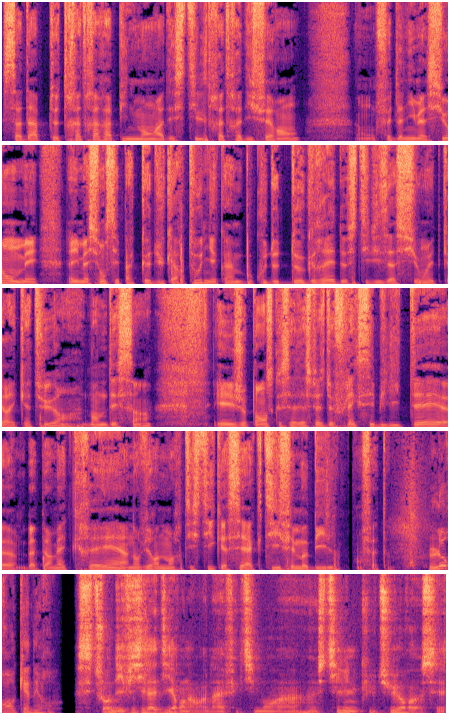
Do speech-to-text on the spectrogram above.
s'adaptent très très rapidement à des styles très très différents. On fait de l'animation, mais l'animation c'est pas que du cartoon. Il y a quand même beaucoup de degrés de stylisation et de caricature dans le dessin. Et je pense que cette espèce de flexibilité euh, bah, permet de créer un environnement artistique assez actif et mobile, en fait. Laurent Canero. C'est toujours difficile à dire. On a, on a effectivement un, un, style, une culture. C'est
